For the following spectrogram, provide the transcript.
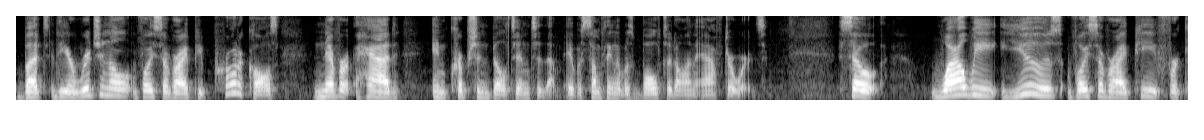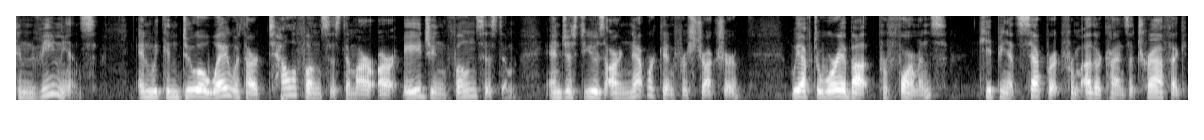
But the original voice over IP protocols never had encryption built into them. It was something that was bolted on afterwards. So while we use voice over IP for convenience, and we can do away with our telephone system, our, our aging phone system, and just use our network infrastructure, we have to worry about performance, keeping it separate from other kinds of traffic,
